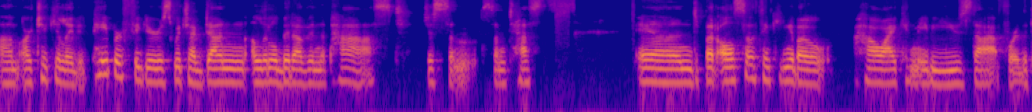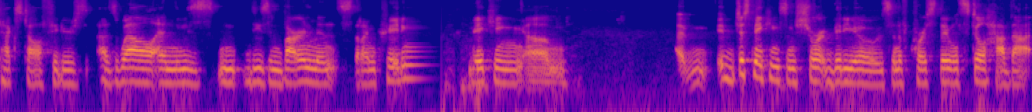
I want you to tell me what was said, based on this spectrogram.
um, articulated paper figures, which I've done a little bit of in the past, just some some tests, and but also thinking about how I can maybe use that for the textile figures as well, and these these environments that I'm creating, making um, just making some short videos, and of course they will still have that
